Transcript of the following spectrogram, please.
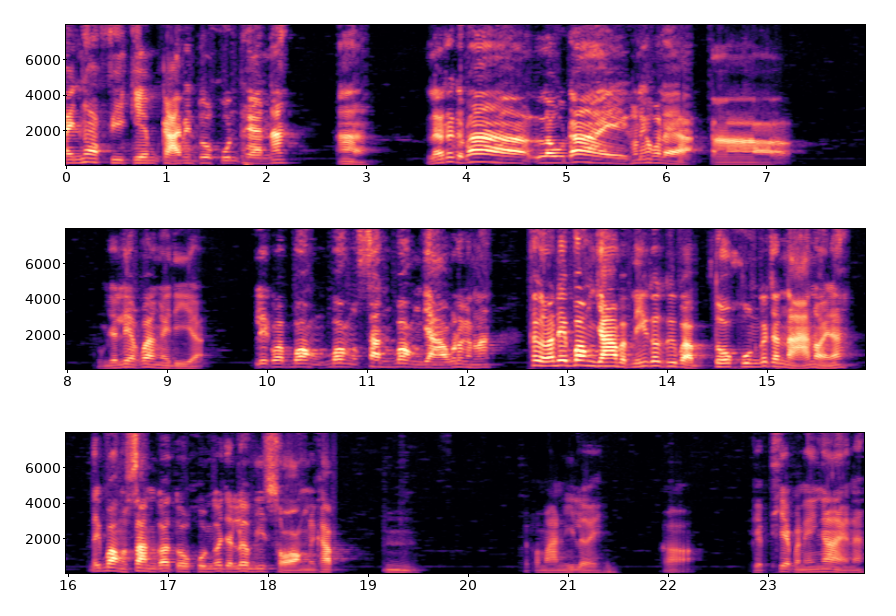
Y นอกฟรีเกมกลายเป็นตัวคูณแทนนะ อ่า แล้วถ้าเกิดว่าเราได้เขาเรียกว่าอะไรอะอ่าผมจะเรียกว่าไงดีอะเรียกว่าบ้องบ้องสั้นบ้องยาวก็แล้วกันนะถ้าเกิดว่าได้บ้องยาวแบบนี้ก็คือแบบตัวคูณก็จะหนาหน่อยนะได้บ้องสั้นก็ตัวคูณก็จะเริ่มที่สองนะครับ อืมประมาณนี้เลย ก็เปรียบเทียบกันง่ายๆนะ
